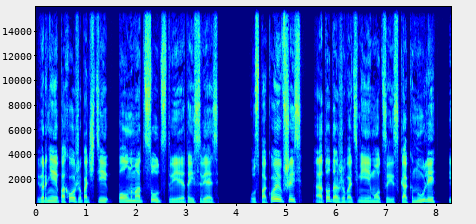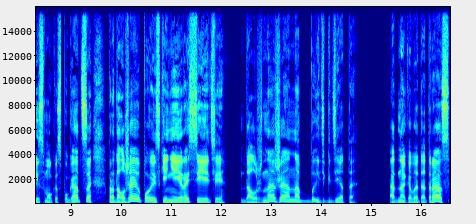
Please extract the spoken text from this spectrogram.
вернее, похоже, почти полном отсутствии этой связи. Успокоившись, а то даже во тьме эмоции скакнули, и смог испугаться, продолжаю поиски нейросети. Должна же она быть где-то. Однако в этот раз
